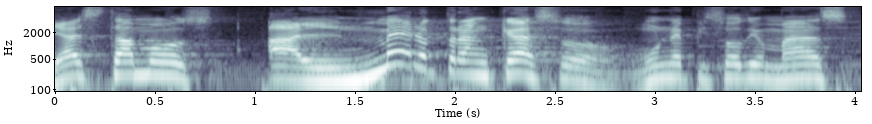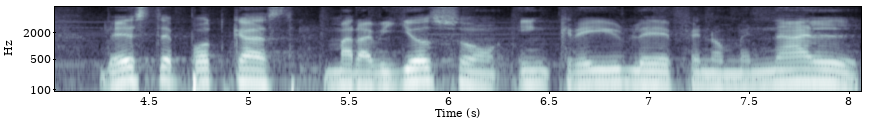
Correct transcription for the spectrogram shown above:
Ya estamos al mero trancazo. Un episodio más de este podcast maravilloso, increíble, fenomenal,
